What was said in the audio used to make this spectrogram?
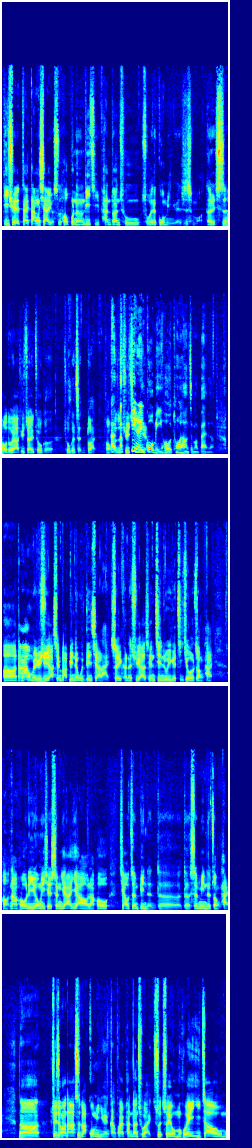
的确在当下有时候不能立即判断出所谓的过敏源是什么，但是事后都要去再做个做个诊断，哦，或者去。病人过敏以后通常怎么办呢？呃，当然我们必须要先把病人稳定下来，所以可能需要先进入一个急救的状态，好，然后利用一些升压药，然后校正病人的的生命的状态。那最重要当然是把过敏源赶快判断出来，所所以我们会依照我们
